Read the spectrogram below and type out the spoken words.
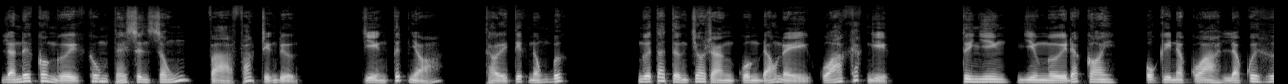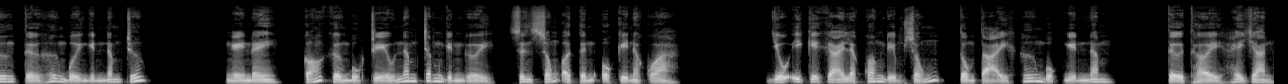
là nơi con người không thể sinh sống và phát triển được. Diện tích nhỏ, thời tiết nóng bức. Người ta từng cho rằng quần đảo này quá khắc nghiệt. Tuy nhiên, nhiều người đã coi Okinawa là quê hương từ hơn 10.000 năm trước. Ngày nay, có gần 1 triệu 500 nghìn người sinh sống ở tỉnh Okinawa. Dù Ikigai là quan điểm sống tồn tại hơn 1.000 năm, từ thời Heian,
